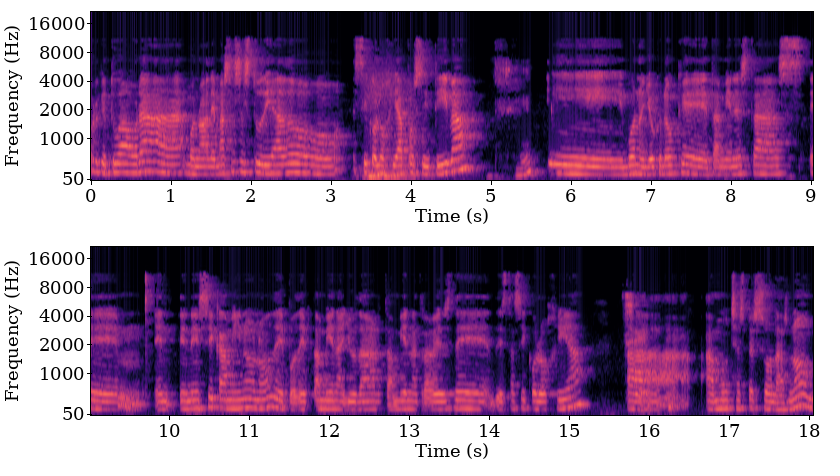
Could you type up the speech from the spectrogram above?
Porque tú ahora, bueno, además has estudiado psicología positiva y bueno, yo creo que también estás em, en, ese camino, ¿no? De poder también ayudar también a través de, esta psicología a, muchas personas, ¿no?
